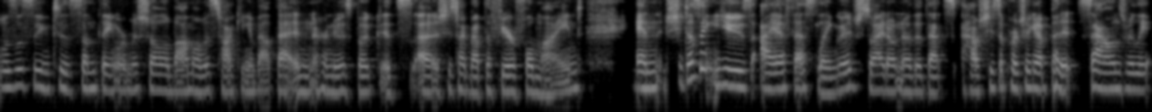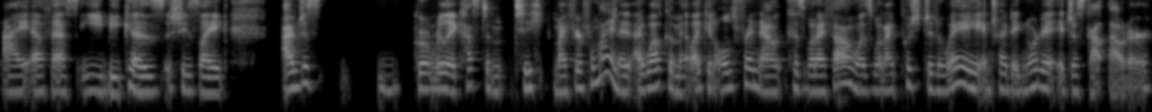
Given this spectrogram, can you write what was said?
was listening to something where Michelle Obama was talking about that in her newest book. It's uh, she's talking about the fearful mind, and mm-hmm. she doesn't use IFS language, so I don't know that that's how she's approaching it, but it sounds really IFSE because she's like, I've just grown really accustomed to my fearful mind. I, I welcome it like an old friend now because what I found was when I pushed it away and tried to ignore it, it just got louder,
